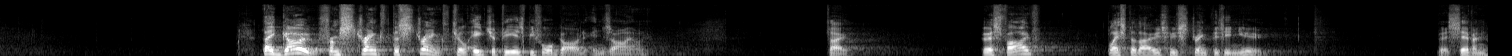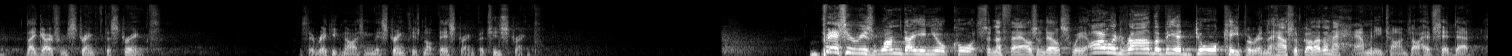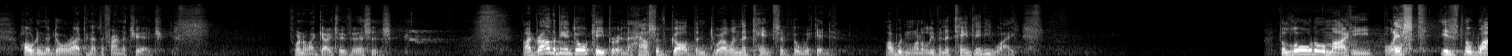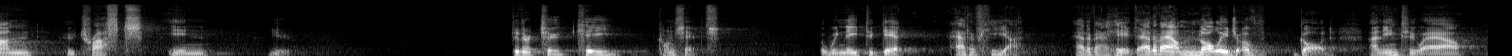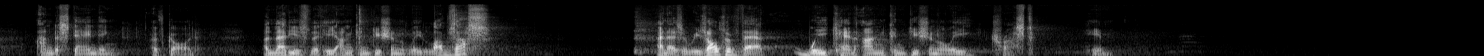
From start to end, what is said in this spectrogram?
They go from strength to strength till each appears before God in Zion. So, verse 5 Blessed are those whose strength is in you. Verse 7 They go from strength to strength because they're recognizing their strength is not their strength, it's His strength. Better is one day in your courts than a thousand elsewhere. I would rather be a doorkeeper in the house of God. I don't know how many times I have said that, holding the door open at the front of church. It's one of my go to verses. I'd rather be a doorkeeper in the house of God than dwell in the tents of the wicked. I wouldn't want to live in a tent anyway. The Lord Almighty, blessed is the one who trusts in you. So there are two key concepts that we need to get out of here, out of our heads, out of our knowledge of God, and into our understanding of God. And that is that He unconditionally loves us and as a result of that, we can unconditionally trust him.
